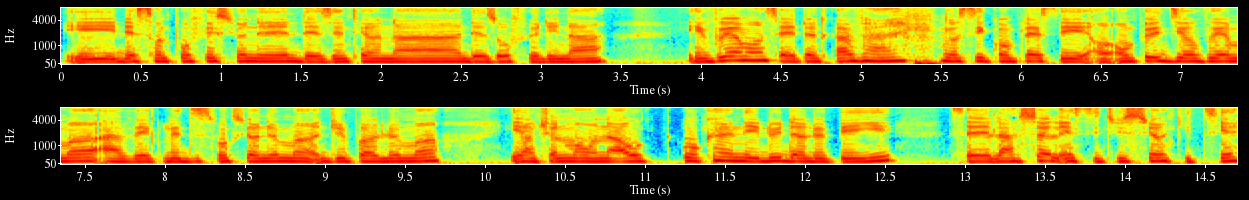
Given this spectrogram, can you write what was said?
et des centres professionnels, des internats, des orphelinats. Et vraiment, c'est un travail aussi complexe. Et on peut dire vraiment, avec le dysfonctionnement du Parlement, et actuellement, on n'a aucun élu dans le pays, c'est la seule institution qui tient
